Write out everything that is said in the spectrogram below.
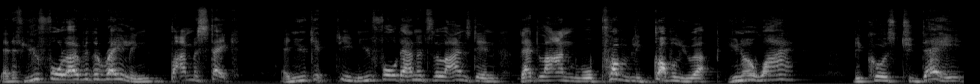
that if you fall over the railing by mistake, and you get you fall down into the lion's den, that lion will probably gobble you up. You know why? Because today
